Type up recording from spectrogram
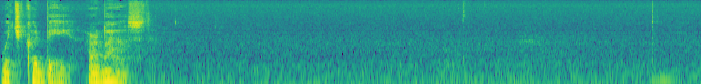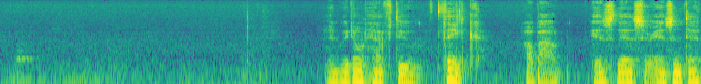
which could be our last. And we don't have to think about is this or isn't it?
